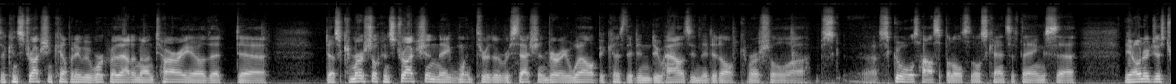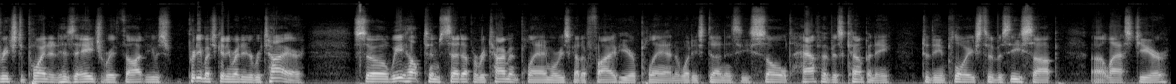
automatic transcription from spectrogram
it's a construction company we work with out in Ontario that uh, does commercial construction. They went through the recession very well because they didn't do housing. They did all commercial uh, uh, schools, hospitals, those kinds of things. Uh, the owner just reached a point at his age where he thought he was pretty much getting ready to retire. So we helped him set up a retirement plan where he's got a five-year plan. And what he's done is he sold half of his company to the employees through his ESOP uh, last year.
